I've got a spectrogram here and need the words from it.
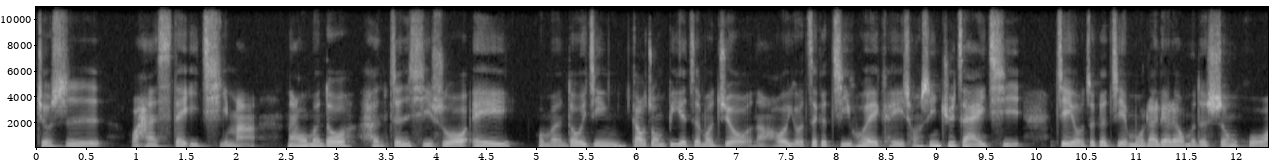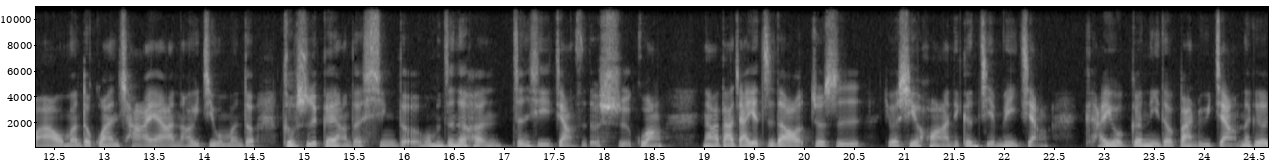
就是我和 stay 一起嘛，那我们都很珍惜说，哎。我们都已经高中毕业这么久，然后有这个机会可以重新聚在一起，借由这个节目来聊聊我们的生活啊，我们的观察呀，然后以及我们的各式各样的心得。我们真的很珍惜这样子的时光。那大家也知道，就是有些话你跟姐妹讲，还有跟你的伴侣讲，那个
